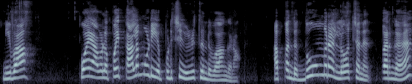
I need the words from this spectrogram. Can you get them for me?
நீ வா. போய் அவளை போய் தலைமுடியை பிடிச்சி இழுத்துண்டு வாங்குறான். அப்போ அந்த தூம்ர லோச்சனன் பாருங்க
